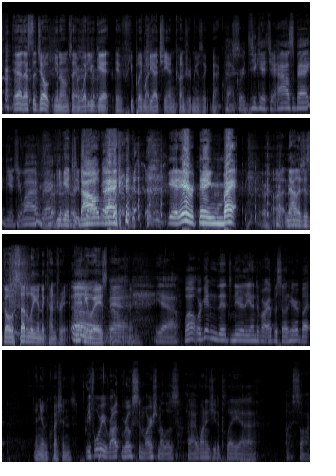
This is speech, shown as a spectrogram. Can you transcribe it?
yeah, that's the joke. You know what I'm saying? What do you get if you play mariachi and country music backwards? Backwards. You get your house back. You get your wife back. You get your truck dog back. get everything back. Uh, now let's just go subtly in the country. Oh, Anyways, man. kidding. Yeah. Well, we're getting the, near the end of our episode here, but any other questions? before we ro- roast some marshmallows, uh, I wanted you to play uh, a song.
